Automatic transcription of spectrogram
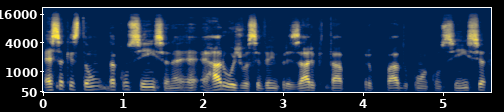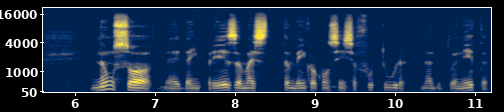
essa questão da consciência. Né? É, é raro hoje você ver um empresário que está preocupado com a consciência, não só é, da empresa, mas também com a consciência futura né, do planeta.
